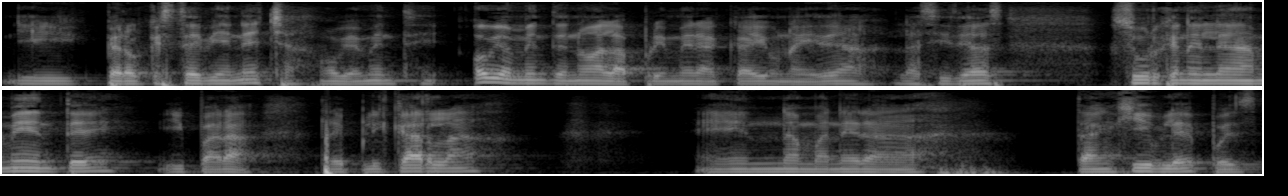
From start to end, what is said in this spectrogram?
y pero que esté bien hecha, obviamente. Obviamente no a la primera que hay una idea, las ideas surgen en la mente y para replicarla en una manera tangible, pues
